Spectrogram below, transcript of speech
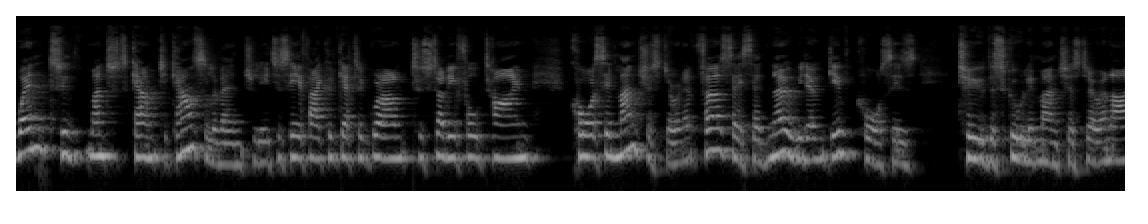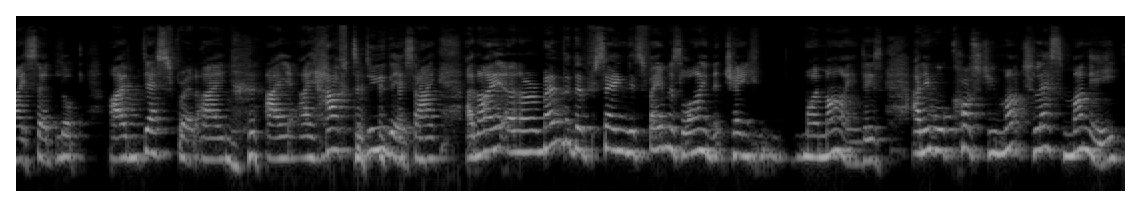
went to Manchester County Council eventually to see if I could get a grant to study full time course in Manchester. And at first they said, no, we don't give courses to the school in Manchester. And I said, look, I'm desperate. I, I, I have to do this. I, and I, and I remember them saying this famous line that changed my mind is, and it will cost you much less money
